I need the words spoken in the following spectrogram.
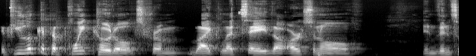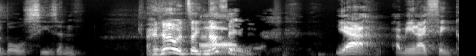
if you look at the point totals from like let's say the Arsenal Invincibles season, I know it's like Uh, nothing. yeah, I mean I think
